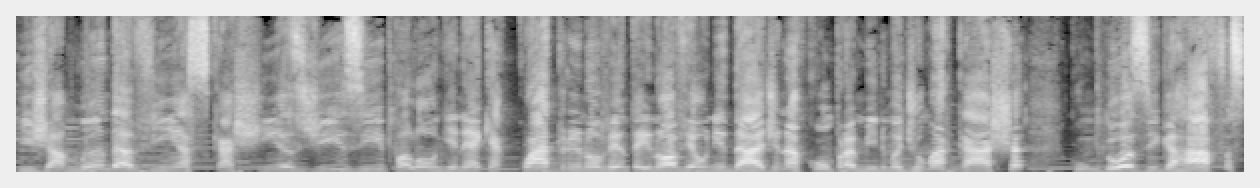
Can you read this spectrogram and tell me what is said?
e já manda vir as caixinhas de Easy IPA Long Neck a R$ 4,99 a unidade na compra mínima de uma caixa com 12 garrafas,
